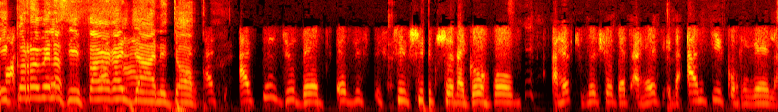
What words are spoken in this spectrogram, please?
Ikorobela kanjani doc? I, I still do that every six weeks when I go home. I have to make sure that I have an anti correla.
